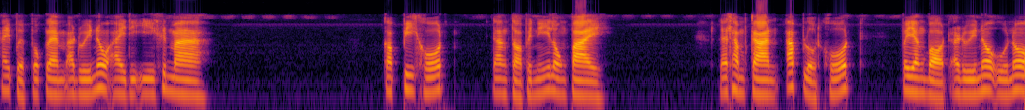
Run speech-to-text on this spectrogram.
ให้เปิดโปรแกรม Arduino IDE ขึ้นมา Copy Code ดังต่อไปนี้ลงไป และทำการอัปโหลดโค้ด ไปยังบอร์ด Arduino Uno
